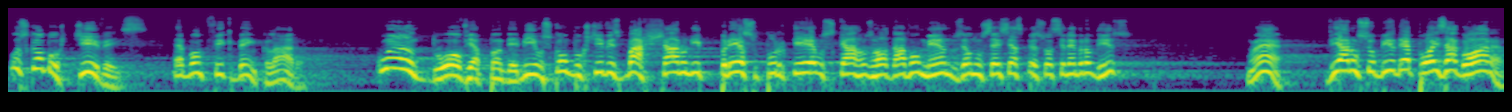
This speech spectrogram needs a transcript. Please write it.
Os combustíveis, é bom que fique bem claro. Quando houve a pandemia, os combustíveis baixaram de preço porque os carros rodavam menos. Eu não sei se as pessoas se lembram disso. Não é? Vieram subir depois, agora.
